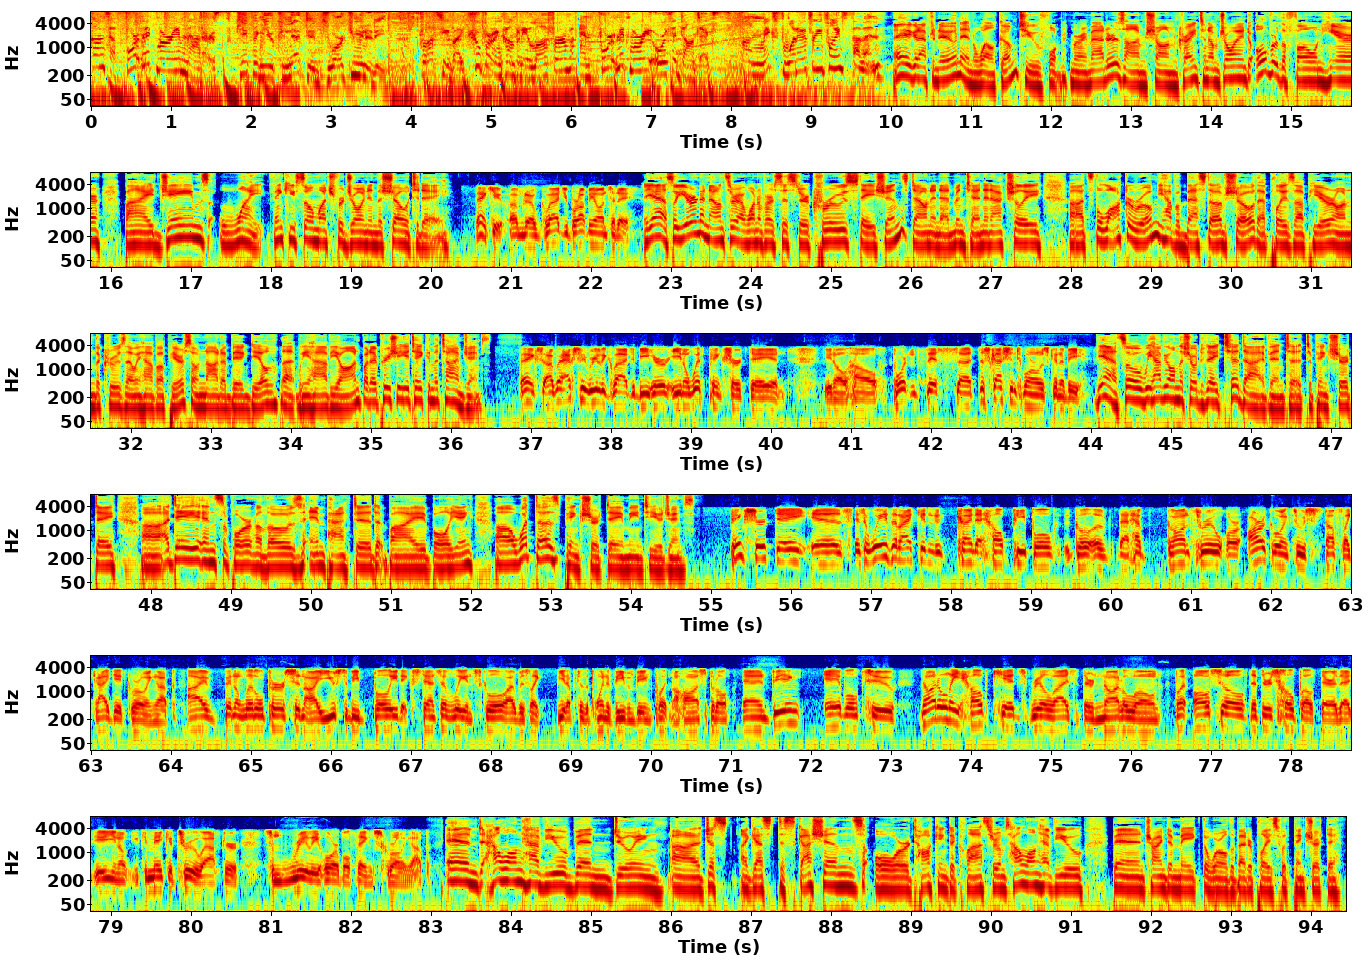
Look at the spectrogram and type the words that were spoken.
Welcome to Fort McMurray Matters, keeping you connected to our community. brought to you by Cooper and Company Law Firm and Fort McMurray Orthodontics on Mix 103.7. Hey, good afternoon and welcome to Fort McMurray Matters. I'm Sean Crichton. I'm joined over the phone here by James White. Thank you so much for joining the show today. Thank you. I'm, I'm glad you brought me on today. Yeah, so you're an announcer at one of our sister cruise stations down in Edmonton, and actually, uh, it's the locker room. You have a best of show that plays up here on the cruise that we have up here, so not a big deal that we have you on, but I appreciate you taking the time, James. Thanks. I'm actually really glad to be here, you know, with Pink Shirt Day and, you know, how important this uh, discussion tomorrow is going to be. Yeah, so we have you on the show today to dive into to Pink Shirt Day, uh, a day in support of those impacted by bullying. Uh, what does Pink Shirt Day mean to you, James? Pink Shirt Day is is a way that I can kind of help people go uh, that have gone through or are going through stuff like I did growing up. I've been a little person. I used to be bullied extensively in school. I was like beat up to the point of even being put in a hospital and being able to not only help kids realize that they're not alone, but also that there's hope out there that you know you can make it through after some really horrible things growing up. And how long have you been doing uh, just, I guess, discussions or talking to classrooms? How long have you been trying to make the world a better place with Pink Shirt Day?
